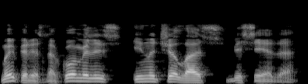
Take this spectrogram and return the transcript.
мы перезнакомились, и началась беседа.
